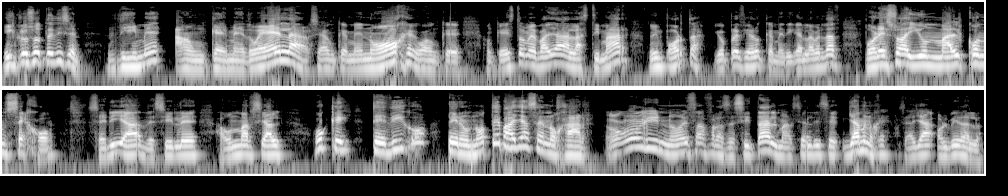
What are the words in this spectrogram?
Incluso te dicen, dime aunque me duela, o sea, aunque me enoje o aunque, aunque esto me vaya a lastimar, no importa, yo prefiero que me digas la verdad. Por eso hay un mal consejo, sería decirle a un marcial, ok, te digo, pero no te vayas a enojar. Uy, no, esa frasecita, el marcial dice, ya me enojé, o sea, ya olvídalo.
